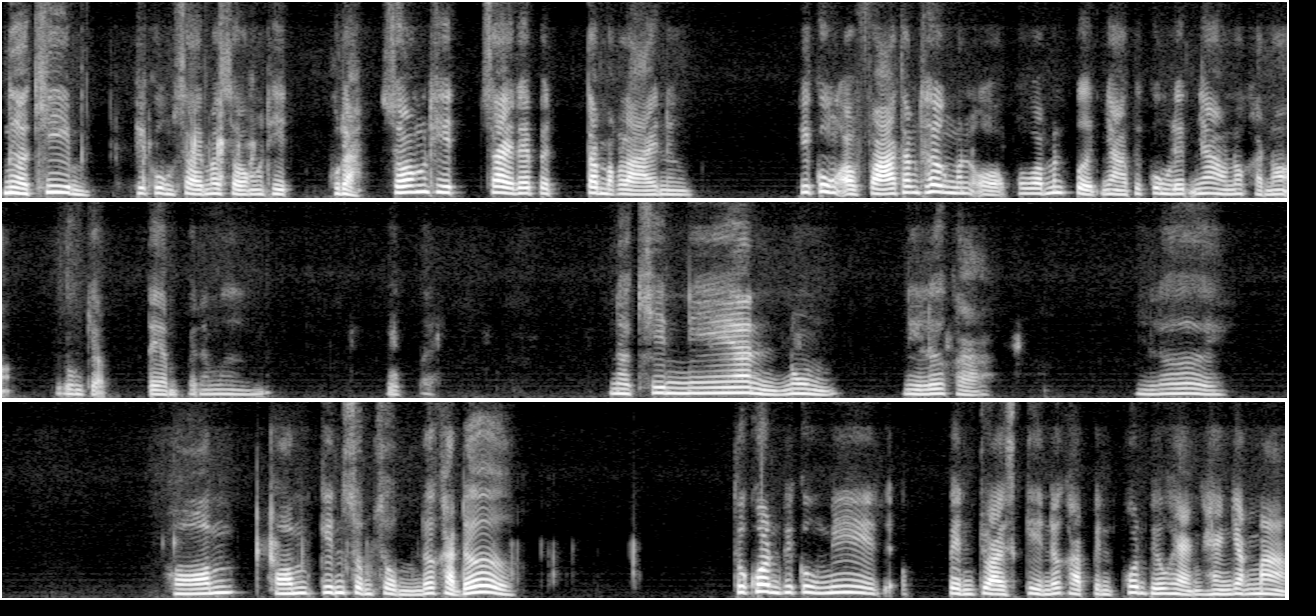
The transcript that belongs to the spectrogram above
เนื้อครีมพี่กุ้งใส่มาสองอาทิตย์พุดะสองอาทิตย์ใส่ได้ไปตำบักหลายหนึ่งพี่กุ้งเอาฟ้าทั้งเทิงมันออก เพราะว่ามันเปิดยาวพี่กุ้งเล็บยาวเนาะค่ะเนาะพี่กุ้งจะแต้มไปน้ำมือลบไป เนื้อครีมเนียน นุ่ม นี่เลยค่ะ นี่เลย หอม หอมกินสมๆเด้อค่ะ เด้อ ทุกคนพี่กุ้งมีเป็น dry skin เด้อค่ะ เป็นพ่นผิวแห้งแห้งยังมาก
